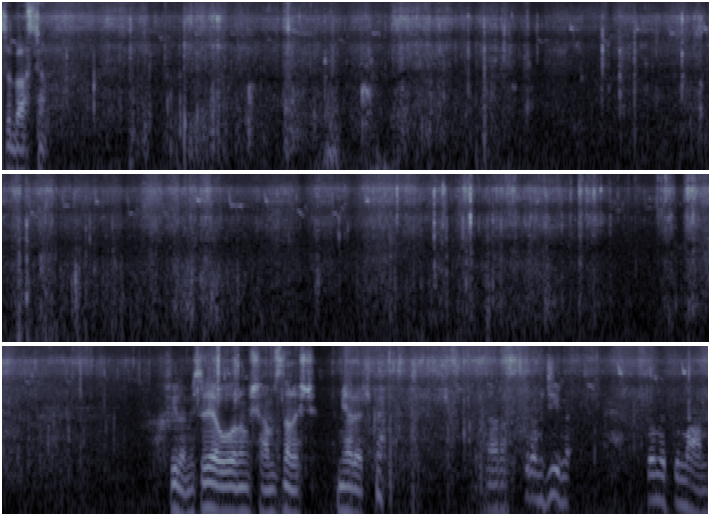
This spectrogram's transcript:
Sebastian. Chwilę mi zajęło, ale musiałem znaleźć miareczkę. Zaraz sprawdzimy, co my tu mamy.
